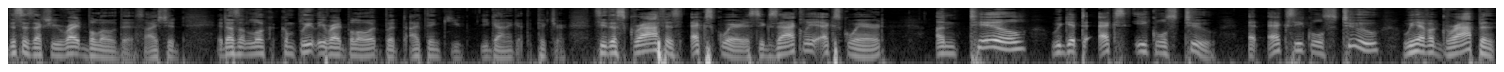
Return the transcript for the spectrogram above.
This is actually right below this. I should it doesn't look completely right below it, but I think you you got to get the picture. See this graph is x squared. It's exactly x squared until we get to x equals 2. At x equals 2, we have a graph in,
